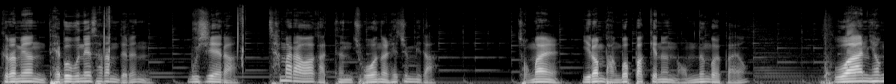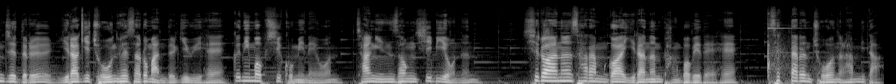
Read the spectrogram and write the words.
그러면 대부분의 사람들은 무시해라, 참아라와 같은 조언을 해줍니다. 정말 이런 방법밖에는 없는 걸까요? 우아한 형제들을 일하기 좋은 회사로 만들기 위해 끊임없이 고민해온 장인성 CBO는 싫어하는 사람과 일하는 방법에 대해 색다른 조언을 합니다.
